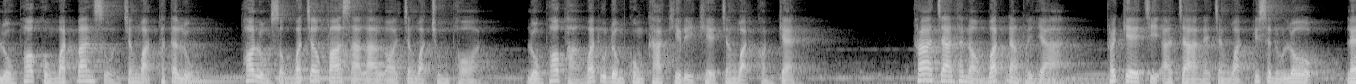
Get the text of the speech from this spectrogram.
หลวงพ่อคงวัดบ้านสวนจังหวัดพัทลุง พ่อหลวงสมวัดเจ้าฟ้าสาราลอยจังหวัดชุมพร หลวงพ่อผางวัดอุดมคงคาคีรีเขตจังหวัดขอนแก่น พระอาจารย์ถนอมวัดนางพญา พระเกจิอาจารย์ในจังหวัดพิษณุโลก และ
